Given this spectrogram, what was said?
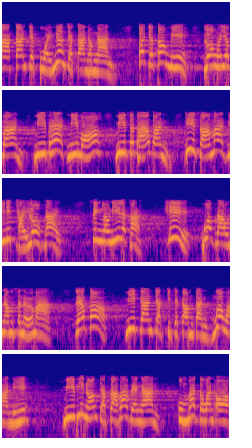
จากการเจ็บป่วยเนื่องจากการทำงาน ก็จะต้องมีโรงพยาบาล มีแพทย์ มีหมอ มีสถาบันที่สามารถวินิจฉัยโรคได้ สิ่งเหล่านี้แหละค่ะ ที่พวกเรานำเสนอมา แล้วก็มีการจัดกิจกรรมกันเมื่อวานนี้ มีพี่น้องจากสาภาพแรงงาน กลุ่มภาคตะวันออก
